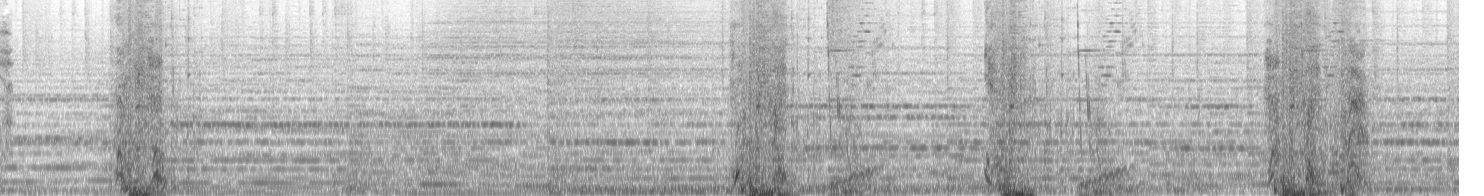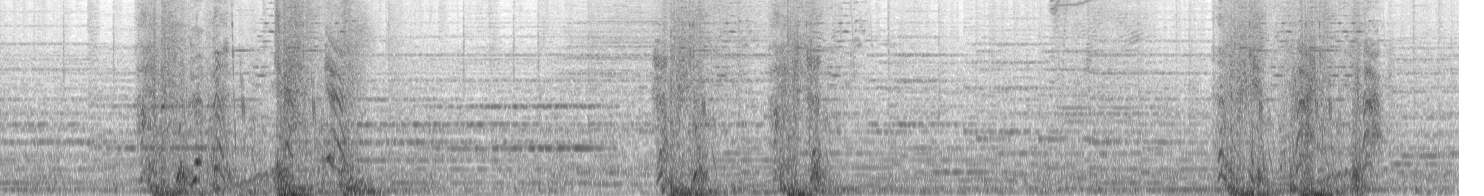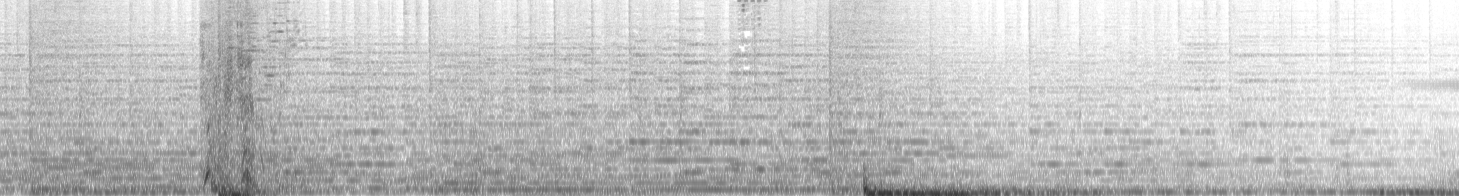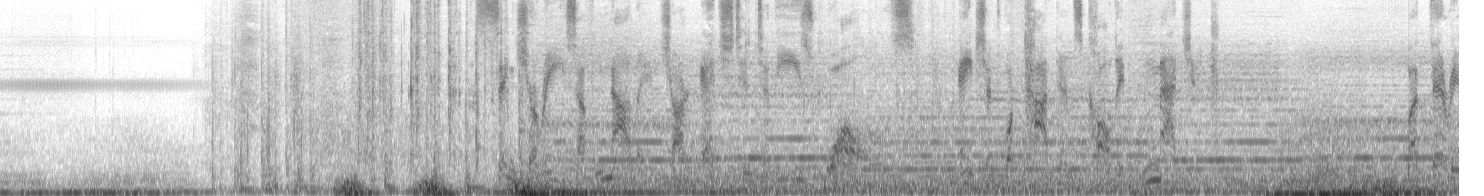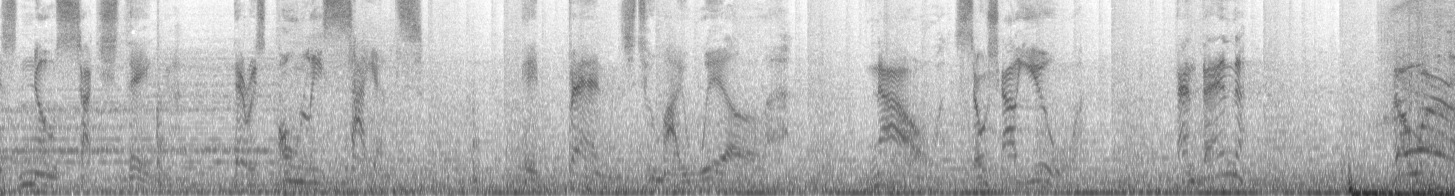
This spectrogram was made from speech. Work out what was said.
Centuries of knowledge are etched into these walls. Ancient Wakandans called it magic. But there is no such thing. There is only science. It bends to my will. Now, so shall you. And then... The world!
